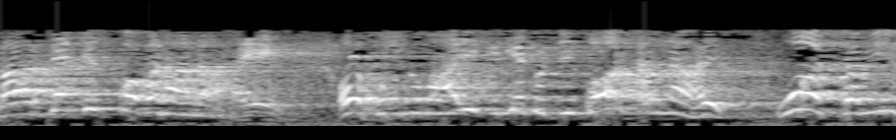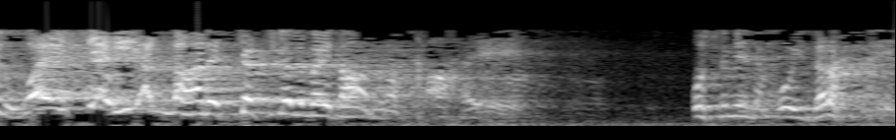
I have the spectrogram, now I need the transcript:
گارڈن جس کو بنانا ہے؟ اور خوشنمائی کے لیے جو ڈیکور کرنا ہے، وہ زمین ویسے ہی اللہ نے چٹل میدان رکھا ہے۔ اس میں نہ کوئی درخت ہے،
